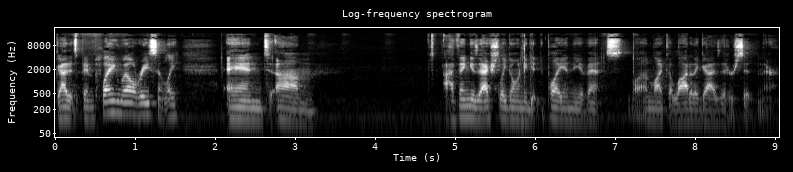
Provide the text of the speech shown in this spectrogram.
Guy that's been playing well recently. And um, I think is actually going to get to play in the events, unlike a lot of the guys that are sitting there.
